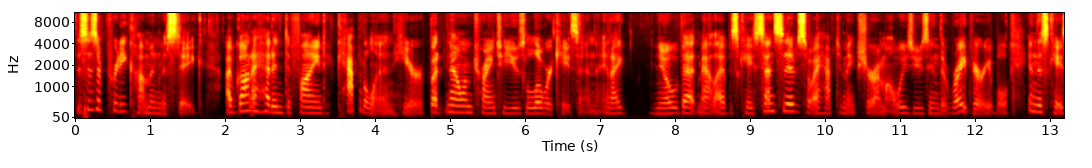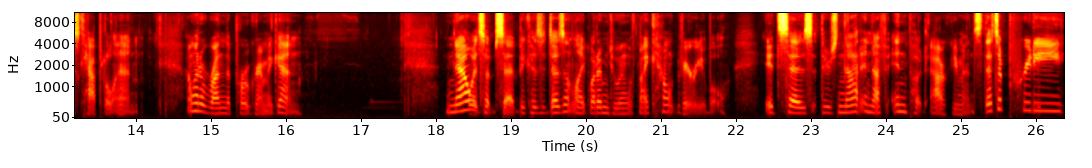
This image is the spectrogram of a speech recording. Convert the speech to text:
This is a pretty common mistake. I've gone ahead and defined capital N here, but now I'm trying to use lowercase n, and I know that MATLAB is case sensitive, so I have to make sure I'm always using the right variable, in this case capital N. I'm going to run the program again. Now it's upset because it doesn't like what I'm doing with my count variable. It says there's not enough input arguments. That's a pretty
